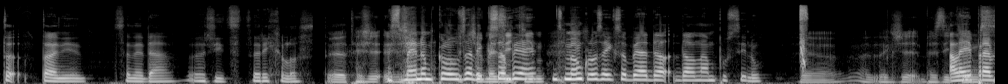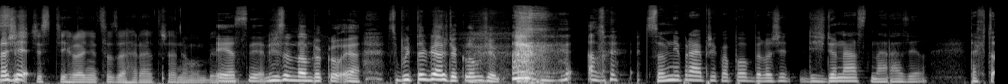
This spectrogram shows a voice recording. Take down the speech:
to, to ani se nedá říct rychlost. Je, takže, my jsme jenom klouzali k sobě, tím... my jsme jenom klouzali k sobě a dal, dal nám pusinu. Jo, takže mezi Ale tím je pravda, že ještě stihla něco zahrát třeba na mobilu. Jasně, když jsem tam doklou, já si buďte mě až dokloužím. Ale co mě právě překvapilo, bylo, že když do nás narazil, tak to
